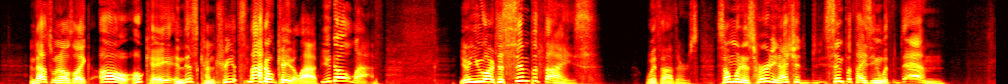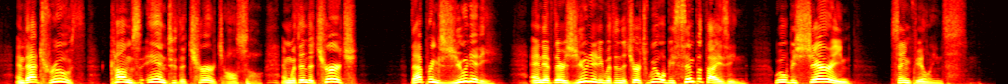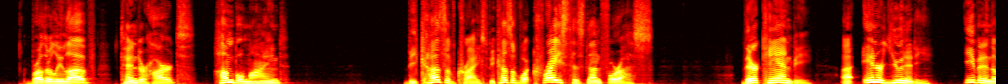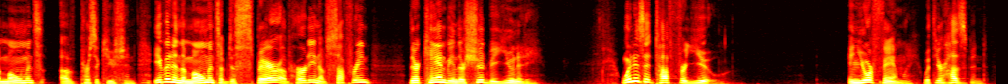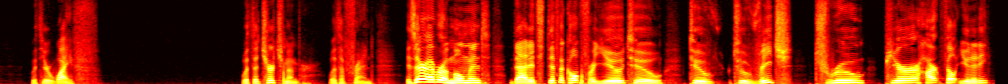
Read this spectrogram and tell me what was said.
And that's when I was like, oh, okay, in this country, it's not okay to laugh. You don't laugh. You know, you are to sympathize with others. Someone is hurting, I should be sympathizing with them. And that truth comes into the church also. And within the church, that brings unity. And if there's unity within the church, we will be sympathizing, we will be sharing same feelings brotherly love, tender heart, humble mind. Because of Christ, because of what Christ has done for us, there can be uh, inner unity even in the moments of persecution, even in the moments of despair, of hurting, of suffering. There can be and there should be unity. When is it tough for you in your family, with your husband, with your wife, with a church member, with a friend. Is there ever a moment that it's difficult for you to, to, to reach true, pure, heartfelt unity?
